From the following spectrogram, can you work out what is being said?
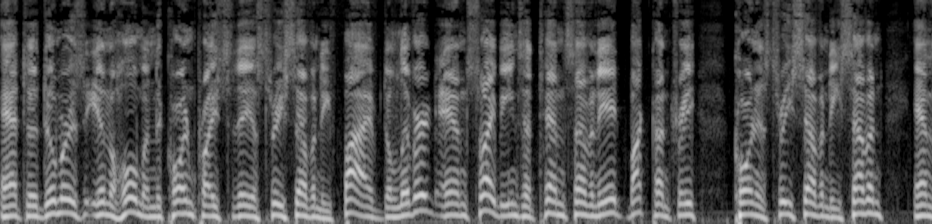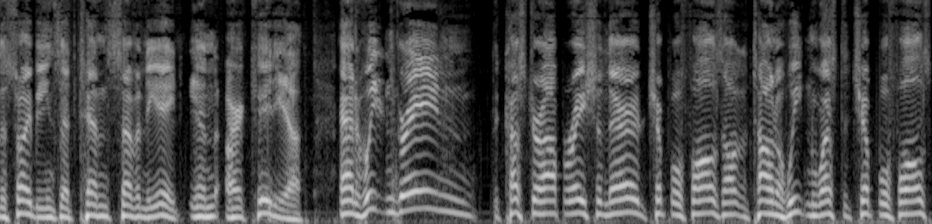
At uh, Doomer's in Holmen, the corn price today is 375 delivered, and soybeans at 1078. Buck Country corn is 377, and the soybeans at 1078 in Arcadia. At Wheaton Grain, the Custer operation there, Chippewa Falls, out in the town of Wheaton, west of Chippewa Falls.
